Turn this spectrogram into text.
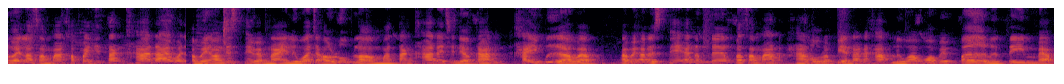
ด้วยเราสามารถเข้าไปที่ตั้งค่าได้ว่า Away on Display แบบไหน หรือว่าจะเอารูปเรามาตั้งค่าได้เช่นเดียวกัน ใครเบื่อแบบ Away on Display อันเดิมๆก็สามารถหาโหลดมาเปลี่ยนได้นะครับหรือว่า Wallpaper หรือธีมแบบ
